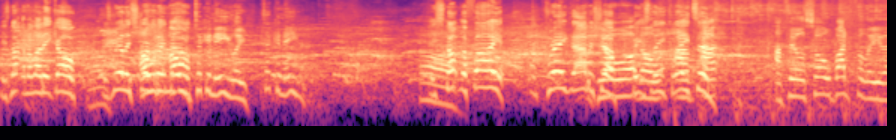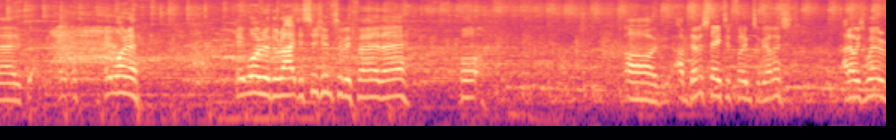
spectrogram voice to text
He's not going to let it go. He's really struggling oh, now. Oh, take a knee, Lee. Take a knee. He stopped the fight. And Craig oh. Do Derbyshire you know beats though? Lee Clayton. I, I, I feel so bad for Lee there. It, it was a, it was the right decision to be fair there, but oh, I'm devastated for him to be honest. I know he's worked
